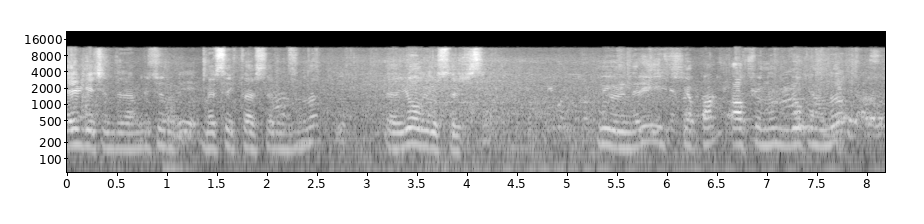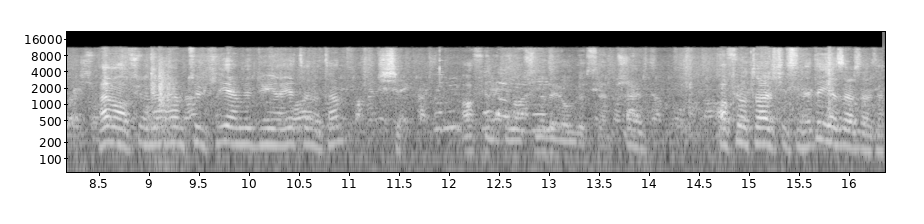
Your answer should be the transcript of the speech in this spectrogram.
el geçindiren bütün meslektaşlarımızın da e, yol göstericisi. Bu ürünleri ilk yapan Afyon'un lokumunu hem Afyon'a hem Türkiye'ye hem de dünyaya tanıtan kişi. Afyon ekonomisine de yol göstermiş. Evet. Afyon tarihçesinde de yazar zaten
